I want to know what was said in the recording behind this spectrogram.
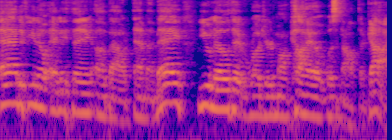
And if you know anything about MMA, you know that Rudyard Moncayo was not the guy.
